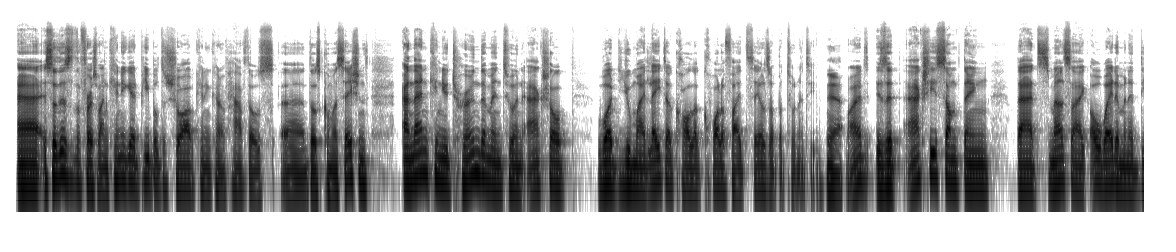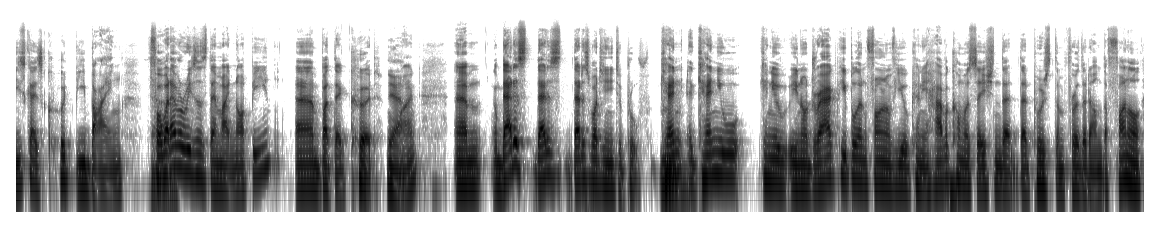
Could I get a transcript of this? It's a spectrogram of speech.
uh, so this is the first one. Can you get people to show up? Can you kind of have those uh, those conversations, and then can you turn them into an actual what you might later call a qualified sales opportunity? Yeah. Right? Is it actually something that smells like, oh, wait a minute, these guys could be buying for whatever reasons they might not be, um, but they could. Yeah. Right. Um, that is that is that is what you need to prove. Can can you can you you know drag people in front of you? Can you have a conversation that that pushes them further down the funnel?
